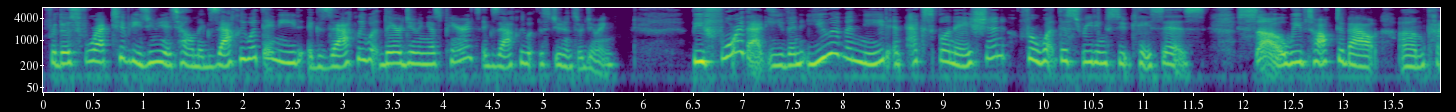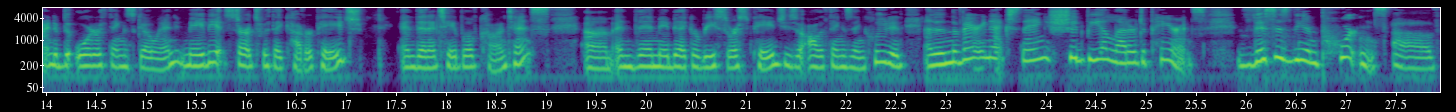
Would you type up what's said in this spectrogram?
for those four activities, you need to tell them exactly what they need, exactly what they're doing as parents, exactly what the students are doing. Before that, even, you even need an explanation for what this reading suitcase is. So, we've talked about um, kind of the order things go in. Maybe it starts with a cover page and then a table of contents, um, and then maybe like a resource page. These are all the things included. And then the very next thing should be a letter to parents. This is the importance of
